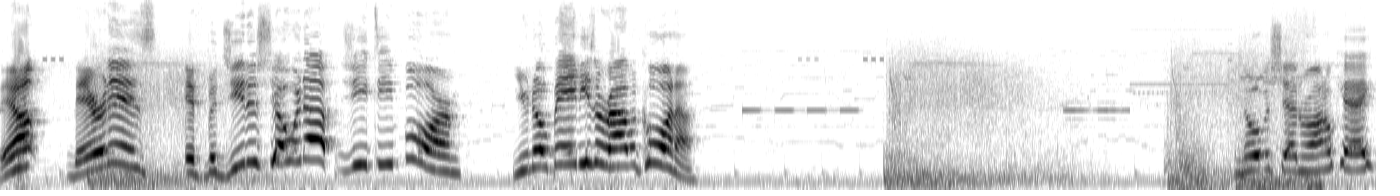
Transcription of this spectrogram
Yep, there it is. If Vegeta's showing up, GT form, you know baby's around the corner. Nova Shenron, okay.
